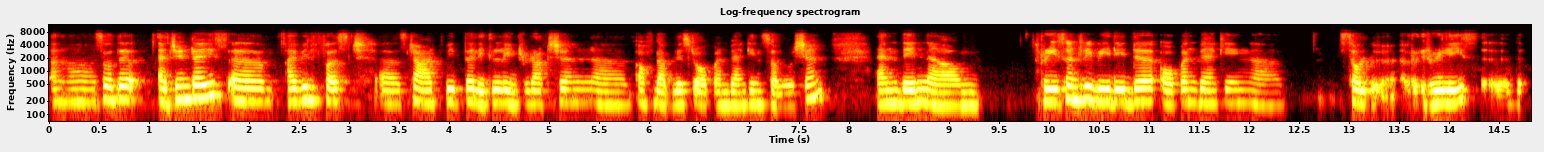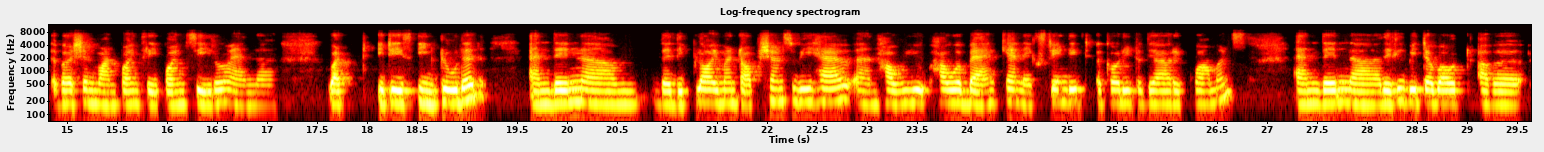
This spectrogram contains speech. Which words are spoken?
Uh, so the agenda is, uh, I will first uh, start with a little introduction uh, of WSO2 Open Banking solution. And then um, recently we did the Open Banking uh, release, version 1.3.0 and what it is included. And then um, the deployment options we have and how you how a bank can extend it according to their requirements. And then a little bit about our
